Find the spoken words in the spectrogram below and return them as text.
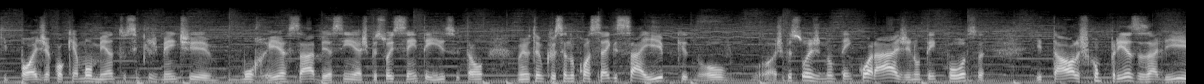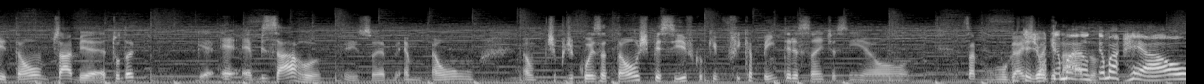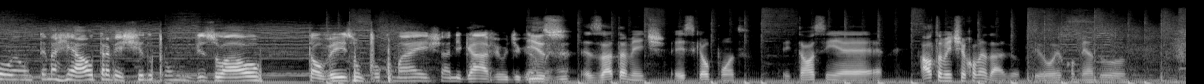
que pode a qualquer momento simplesmente morrer, sabe? Assim, as pessoas sentem isso. Então, ao mesmo tempo que você não consegue sair, porque ou, as pessoas não têm coragem, não têm força e tal, elas ficam presas ali. Então, sabe, é tudo é, é, é bizarro isso. É, é, é, um, é um tipo de coisa tão específico que fica bem interessante, assim. É um. Sabe, um lugar Entendi, é um tema, é um tema real, é um tema real travestido para um visual talvez um pouco mais amigável, digamos. Isso, né? exatamente. Esse é o ponto. Então, assim, é altamente recomendável. Eu recomendo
